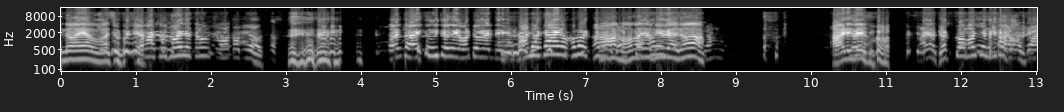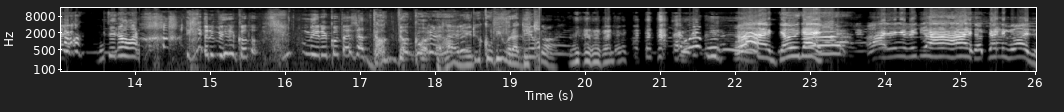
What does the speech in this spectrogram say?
ન એમ मेरे को तो मेरे को तो ऐसा धक धक हो रहा है मेरे को भी हो रहा है क्यों नहीं आ ये वीडियो आ सब जाने बोल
